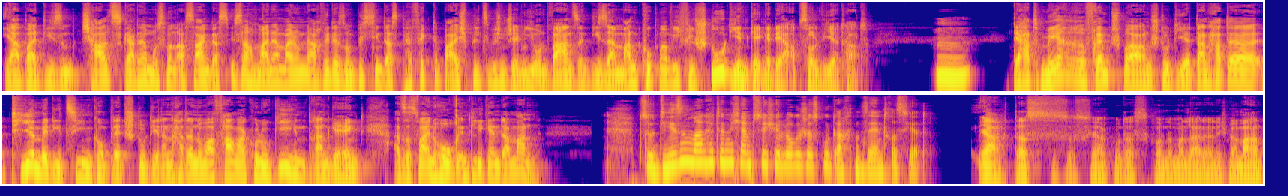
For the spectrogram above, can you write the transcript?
Ja, bei diesem Charles Scudder muss man auch sagen, das ist auch meiner Meinung nach wieder so ein bisschen das perfekte Beispiel zwischen Genie und Wahnsinn. Dieser Mann, guck mal, wie viele Studiengänge der absolviert hat. Hm. Der hat mehrere Fremdsprachen studiert, dann hat er Tiermedizin komplett studiert, dann hat er nochmal Pharmakologie hinten dran gehängt. Also es war ein hochintelligenter Mann. Zu diesem Mann hätte mich ein psychologisches Gutachten sehr interessiert. Ja, das ist ja gut, das konnte man leider nicht mehr machen.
